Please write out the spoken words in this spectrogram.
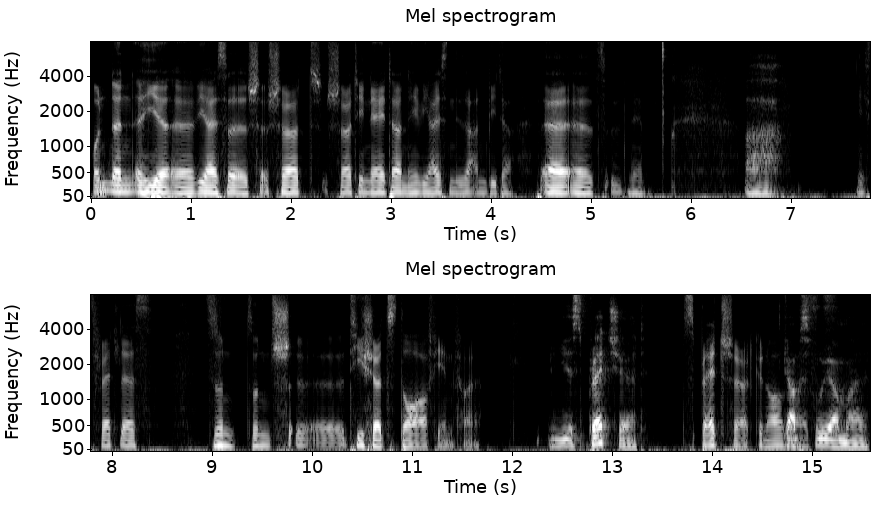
Und einen, äh, hier, äh, wie heißt er, Sh- Shirt, Shirtinator, nee, wie heißen diese Anbieter? Äh, äh, nee. Ah, nicht Threadless. So ein, so ein äh, T-Shirt-Store auf jeden Fall. Hier Spreadshirt. Spreadshirt, genau. Gab es früher mal.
